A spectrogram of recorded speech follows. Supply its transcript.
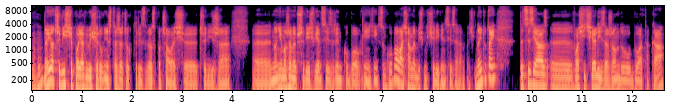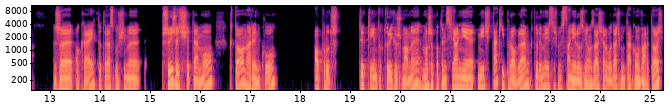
Mhm. No i oczywiście pojawiły się również te rzeczy, o których rozpocząłeś, e, czyli że e, no nie możemy przywieźć więcej z rynku, bo klienci nie chcą kupować, a my byśmy chcieli więcej zarabiać. No i tutaj decyzja właścicieli zarządu była taka, że ok, to teraz musimy przyjrzeć się temu, kto na rynku oprócz tych klientów, których już mamy, może potencjalnie mieć taki problem, który my jesteśmy w stanie rozwiązać, albo dać mu taką wartość,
